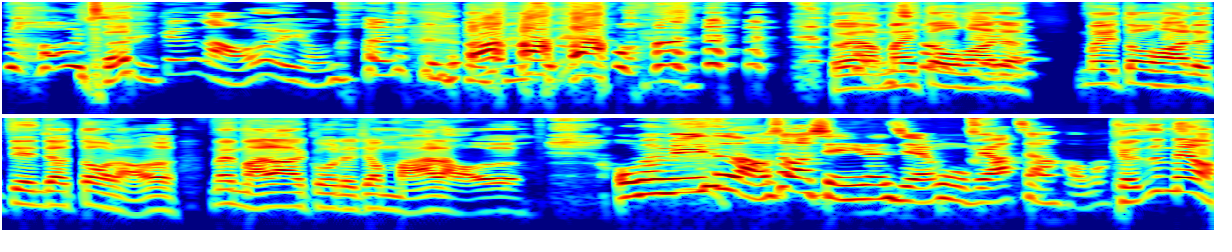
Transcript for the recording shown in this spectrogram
都取跟老二有关的名字。对啊，卖豆花的卖豆花的店叫豆老二，卖麻辣锅的叫麻老二。我们明明是老少咸宜的节目，不要这样好吗？可是没有，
